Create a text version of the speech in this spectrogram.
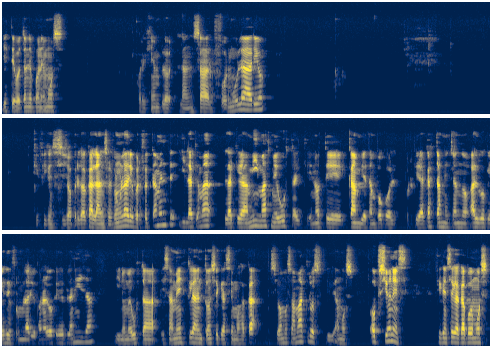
y este botón le ponemos, por ejemplo, lanzar formulario. Que fíjense si yo aprieto acá lanza el formulario perfectamente y la que, más, la que a mí más me gusta y que no te cambia tampoco porque acá estás mezclando algo que es de formulario con algo que es de planilla y no me gusta esa mezcla entonces ¿qué hacemos acá? si vamos a macros y le damos opciones fíjense que acá podemos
